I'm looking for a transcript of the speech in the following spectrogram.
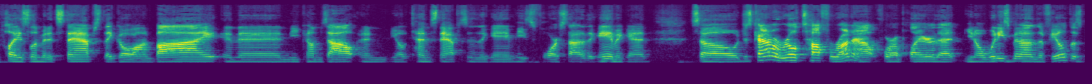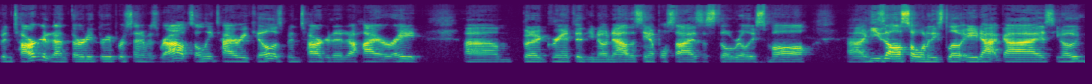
plays limited snaps. They go on by, and then he comes out and you know, ten snaps into the game, he's forced out of the game again. So just kind of a real tough run out for a player that you know when he's been on the field has been targeted on 33% of his routes. Only Tyreek Hill has been targeted at a higher rate. Um, but granted, you know, now the sample size is still really small. Uh, he's also one of these low A dot guys, you know,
